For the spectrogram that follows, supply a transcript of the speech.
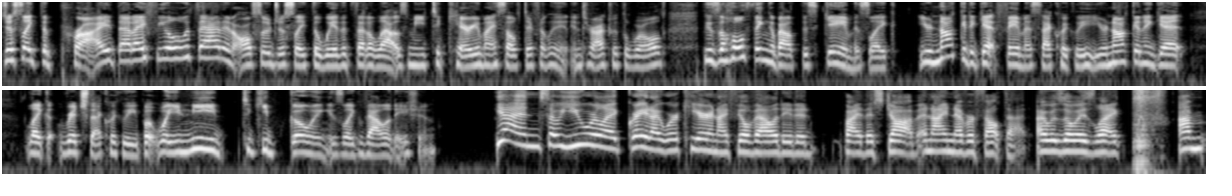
Just like the pride that I feel with that, and also just like the way that that allows me to carry myself differently and interact with the world. Because the whole thing about this game is like, you're not going to get famous that quickly. You're not going to get like rich that quickly. But what you need to keep going is like validation. Yeah, and so you were like, "Great, I work here and I feel validated by this job." And I never felt that. I was always like, "I'm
